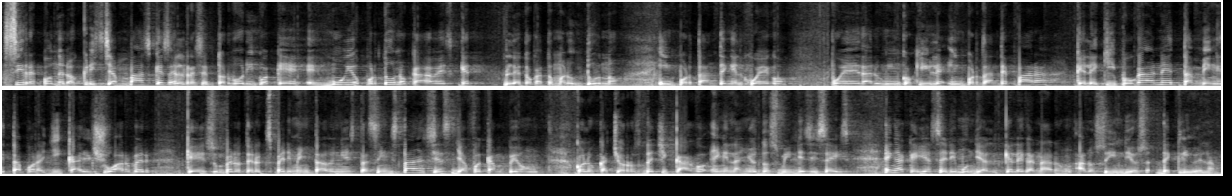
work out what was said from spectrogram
si responde los Christian Vázquez, el receptor boricua que es muy oportuno cada vez que le toca tomar un turno importante en el juego, puede dar un incogible importante para que el equipo gane. También está por allí Kyle Schwarber, que es un pelotero experimentado en estas instancias, ya fue campeón con los Cachorros de Chicago en el año 2016 en aquella serie mundial que le ganaron a los indios de Cleveland.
